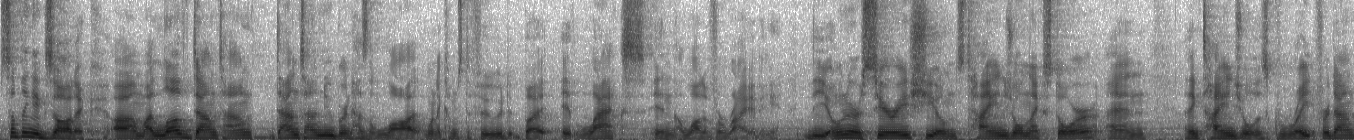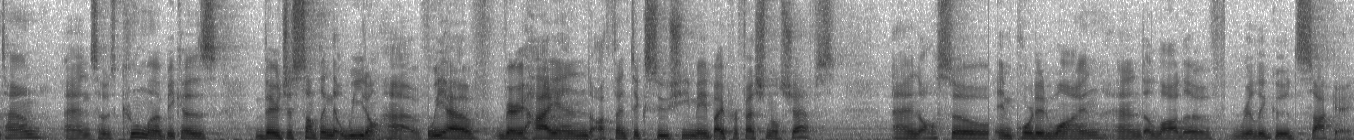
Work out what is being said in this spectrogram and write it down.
Something exotic. Um, I love downtown. Downtown New Bern has a lot when it comes to food, but it lacks in a lot of variety. The owner of Siri, she owns Thaiangel next door, and I think Thaiangel is great for downtown, and so is Kuma because they're just something that we don't have. We have very high-end, authentic sushi made by professional chefs and also imported wine and a lot of really good sake.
